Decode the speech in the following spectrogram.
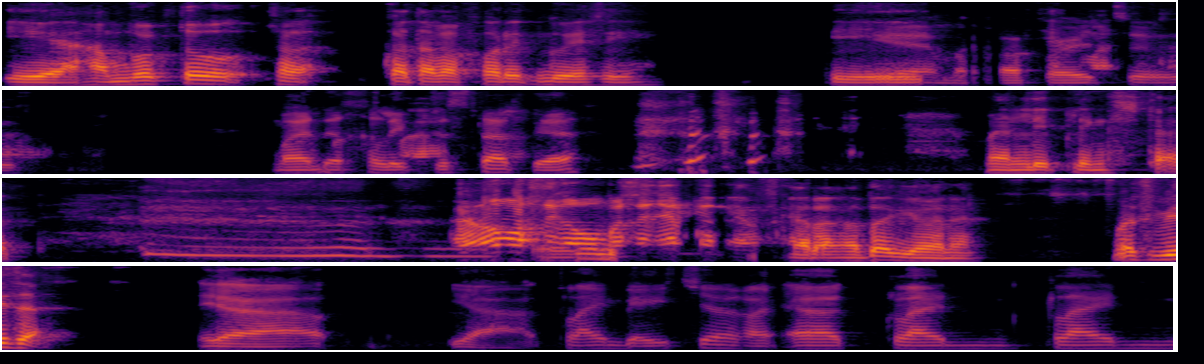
Iya, Hamburg tuh kota favorit gue sih. Iya, yeah, my favorite too. Meine Geliebtestad ya. Mein Lieblingsstadt. Kamu masih ngomong bahasa Jerman ya sekarang atau gimana? Masih bisa? Ya, ya, Klein Becher, uh, Klein Klein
